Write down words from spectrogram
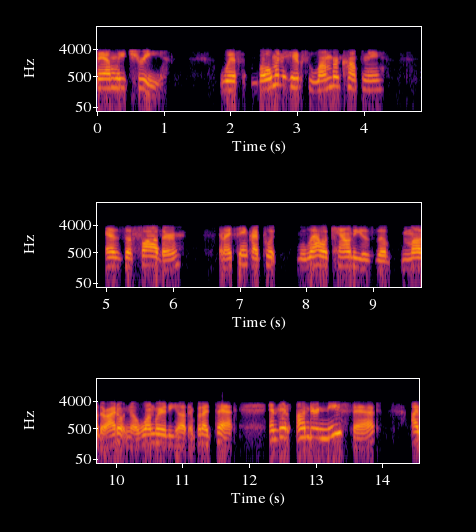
family tree with Bowman Hicks Lumber Company as the father, and I think I put Wallowa County as the mother. I don't know, one way or the other, but at that. And then underneath that, I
